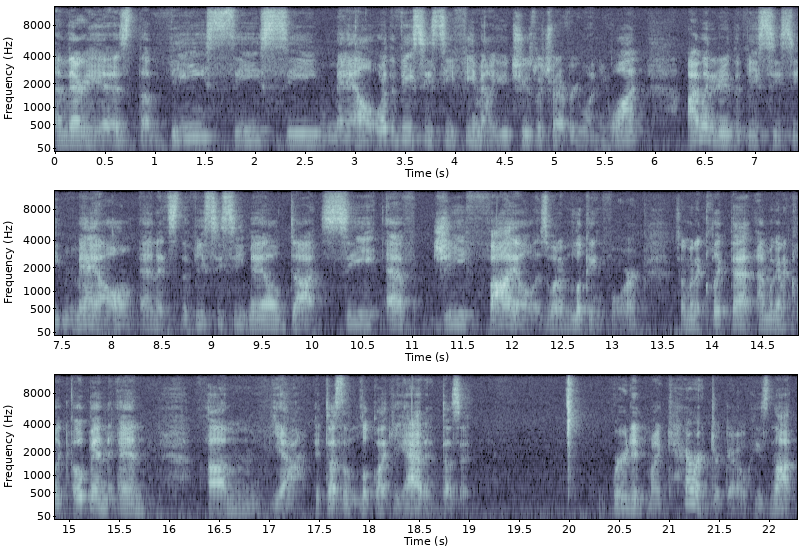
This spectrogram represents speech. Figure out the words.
And there he is, the VCC male or the VCC female. You choose whichever one you want. I'm going to do the VCC male, and it's the vccmail.cfg file is what I'm looking for. So I'm going to click that, and I'm going to click open, and um, yeah, it doesn't look like he added, does it? Where did my character go? He's not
